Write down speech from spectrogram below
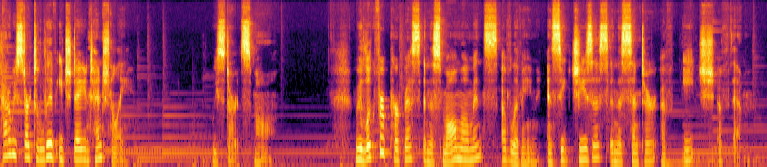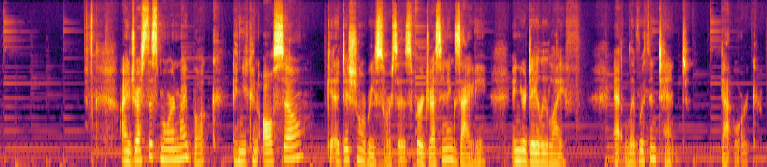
How do we start to live each day intentionally? We start small. We look for purpose in the small moments of living and seek Jesus in the center of each of them. I address this more in my book, and you can also get additional resources for addressing anxiety in your daily life at livewithintent.org.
